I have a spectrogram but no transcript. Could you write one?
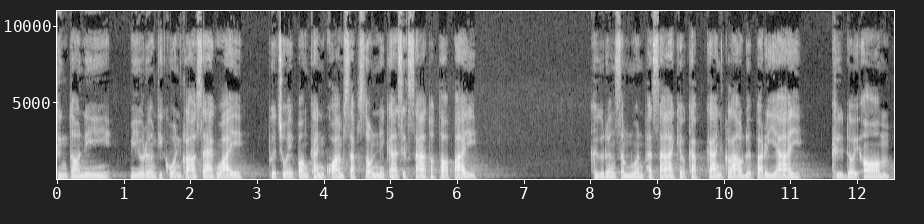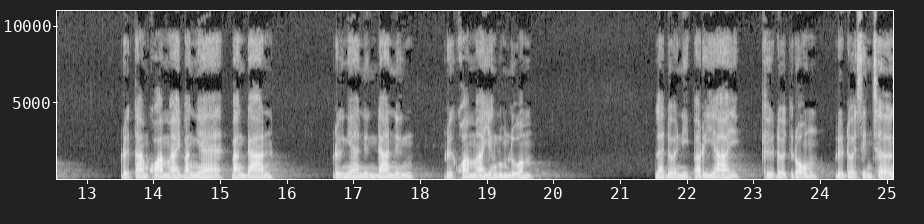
ถึงตอนนี้มีเรื่องที่ควรกล่าวแทรกไว้ เพื่อช่วยป้องกันความสับสนในการศึกษาต่อๆไป คือเรื่องสำนวนภาษาเกี่ยวกับการกล่าวโดยปริยาย คือโดยอ้อม หรือตามความหมายบางแง่บางด้าน หรือแง่หนึ่งด้านหนึ่ง หรือความหมายอย่างหลวมๆและโดยนิปริยาย คือโดยตรง หรือโดยสิ้นเชิง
